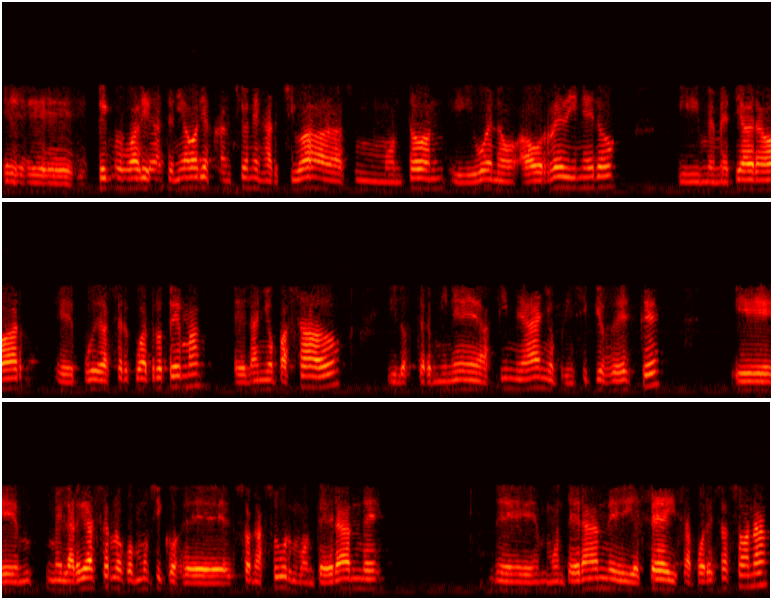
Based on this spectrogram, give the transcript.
Eh, tengo varias, tenía varias canciones archivadas, un montón, y bueno, ahorré dinero y me metí a grabar. Eh, pude hacer cuatro temas el año pasado y los terminé a fin de año, principios de este. Eh, me largué a hacerlo con músicos de Zona Sur, Monte Grande, de Monte Grande y Ezeiza, por esa zona.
